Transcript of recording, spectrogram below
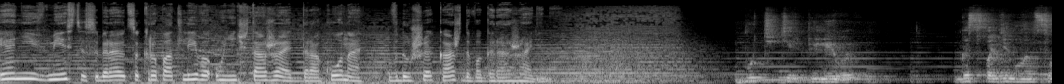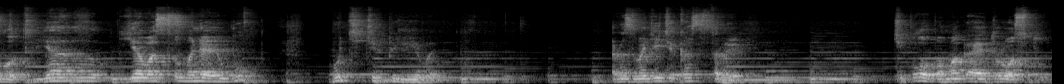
и они вместе собираются кропотливо уничтожать дракона в душе каждого горожанина. Господин Ланселот. Я, я вас умоляю, будьте терпеливы. Разводите костры. Тепло помогает росту.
